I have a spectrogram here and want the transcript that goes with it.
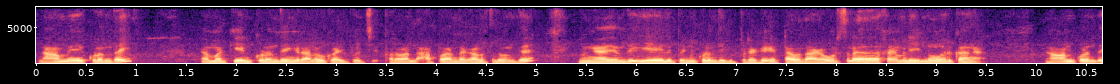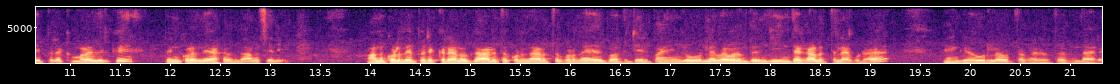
நாமே குழந்தை நமக்கேன் குழந்தைங்கிற அளவுக்கு ஆகிப்போச்சு பரவாயில்ல. அப்போ அந்த காலத்தில் வந்து இவங்க வந்து ஏழு பெண் குழந்தைக்கு பிறகு எட்டாவதாக ஒரு சில ஃபேமிலி இன்னும் இருக்காங்க. ஆண் குழந்தை பிறக்கும் அளவிற்கு பெண் குழந்தையாக இருந்தாலும் சரி ஆண் குழந்தை பிறக்கிற அளவுக்கு அடுத்த குழந்தை அடுத்த குழந்தை எதிர்பார்த்துட்டே இருப்பாங்க. எங்கள் ஊரில் விவரம் தெரிஞ்சு இந்த காலத்தில் கூட எங்கள் ஊரில் ஒருத்தவங்க ஒருத்தர் இருந்தார்.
